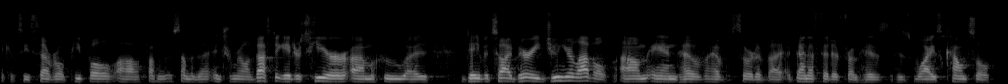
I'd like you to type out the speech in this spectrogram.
I can see several people uh, from some of the intramural investigators here um, who uh, David saw at very junior level um, and have, have sort of uh, benefited from his, his wise counsel.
